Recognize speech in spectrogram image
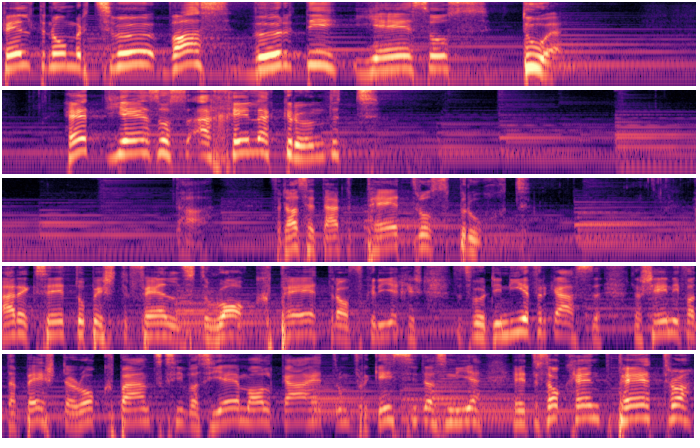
Filter Nummer zwei. Was würde Jesus tun? Hat Jesus eine Kirche gegründet? Ja, für das hat er den Petrus gebraucht. Er hat gesehen, du bist der Fels, der Rock, Petra auf Griechisch. Das würde ich nie vergessen. Das war eine der besten Rockbands, die es jemals gegeben hat. Darum vergesse ich das nie. Hat er so kennt, Petra?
